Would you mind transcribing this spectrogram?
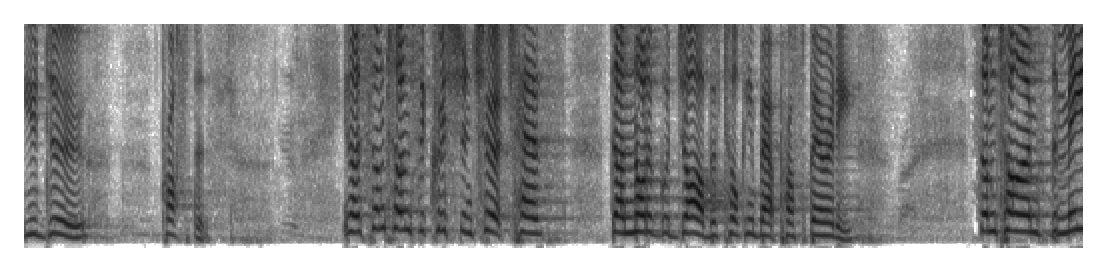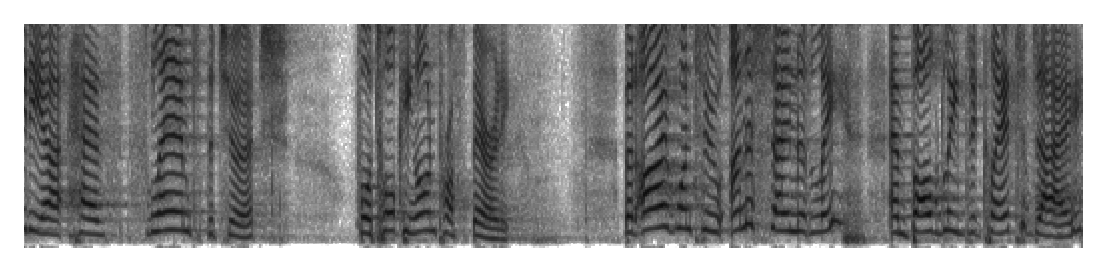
you do prospers. You know, sometimes the Christian church has done not a good job of talking about prosperity. Sometimes the media has slammed the church for talking on prosperity. But I want to unashamedly and boldly declare today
